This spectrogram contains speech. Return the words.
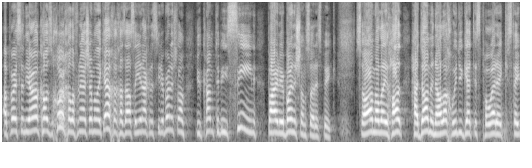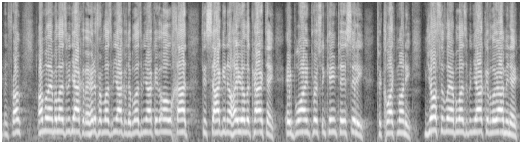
A person, the Yerala calls Chazal say, you're not going to see the Rebbeinu Shalom. You come to be seen by the Rebbeinu Shalom, so to speak. So, Amalei Hadam and Allah, where do you get this poetic statement from? Amalei Melezim Yaakov. I heard it from Lezim Yaakov. The Lezim Yaakov, Ol Chad, Tisagin Ahayr Lakarte. A blind person came to his city to collect money. Yosef Le Abelezim Yaakov Laramine.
